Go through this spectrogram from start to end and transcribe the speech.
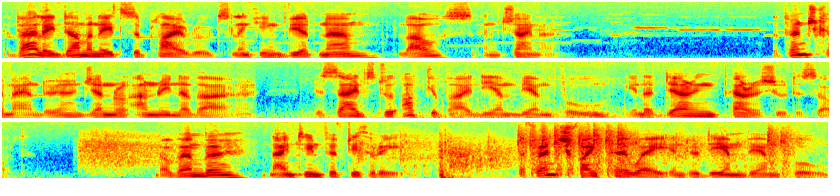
The valley dominates supply routes linking Vietnam, Laos, and China. The French commander, General Henri Navarre, decides to occupy Dien Bien Phu in a daring parachute assault. November 1953. The French fight their way into Dien Bien Phu.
